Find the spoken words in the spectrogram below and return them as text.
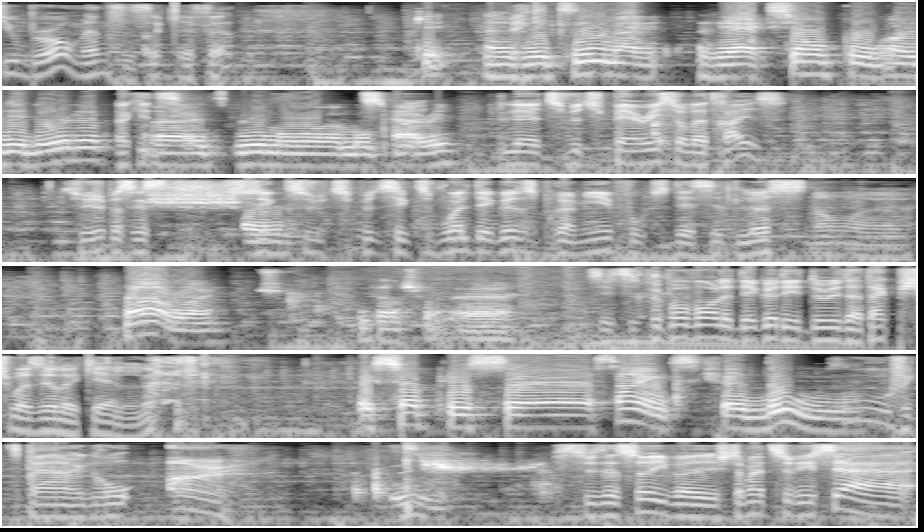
you, bro, man, c'est ça qu'il a fait. Ok. Euh, je vais utiliser ma réaction pour un des deux, là. Ok, tu- euh, utiliser mon, euh, mon tu parry? Le, tu veux-tu parry sur le 13 C'est juste parce que c'est que, tu, tu peux- c'est que tu vois le dégât du premier, faut que tu décides là, sinon. Euh, Ah ouais. Je- Attends, je tu peux pas voir le dégât des deux attaques puis choisir lequel. là. fait que ça, plus euh, 5, ce qui fait 12. Ouh, fait que tu prends un gros 1. Si tu faisais ça, il va justement, tu réussis à,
